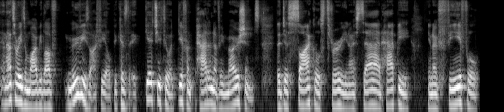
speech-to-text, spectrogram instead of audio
and that's the reason why we love movies, I feel, because it gets you through a different pattern of emotions that just cycles through, you know, sad, happy, you know, fearful,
